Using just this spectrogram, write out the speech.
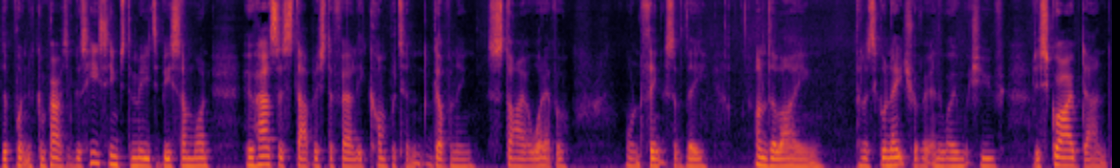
the point of comparison because he seems to me to be someone who has established a fairly competent governing style, whatever one thinks of the underlying political nature of it in the way in which you've described, and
